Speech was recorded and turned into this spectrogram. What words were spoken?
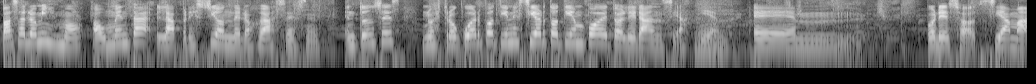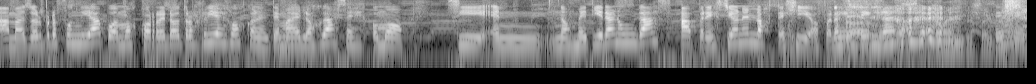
pasa lo mismo, aumenta la presión de los gases. Entonces, nuestro cuerpo tiene cierto tiempo de tolerancia. Bien. Em, por eso, si a, mayor profundidad podemos correr otros riesgos con el tema de los gases, es como si nos metieran un gas a presión en los tejidos, por así claro. Exactamente, exactamente.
